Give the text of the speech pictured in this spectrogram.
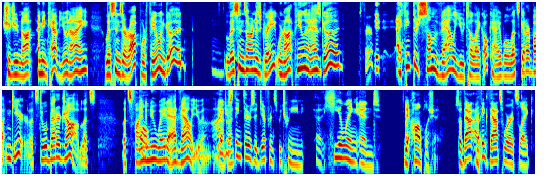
Should you not? I mean, Kev, you and I listens are up, we're feeling good. Listens aren't as great, we're not feeling as good It's fair. it, I think there's some value to like, okay, well, let's get our butt in gear. Let's do a better job. Let's let's find Well, a new way to add value. And I yeah, go just think there's a difference between uh, healing and Yeah. accomplishing. So that I think that's where it's like,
